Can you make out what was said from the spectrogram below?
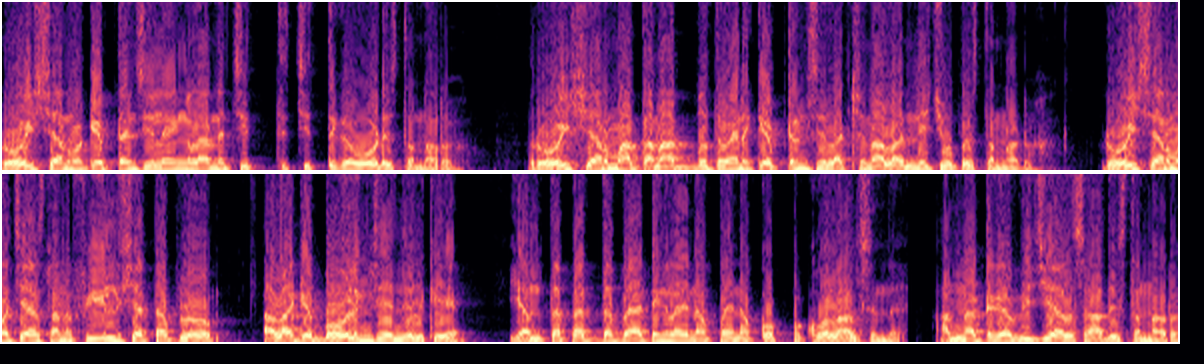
రోహిత్ శర్మ కెప్టెన్సీలో ఇంగ్లాండ్ చిత్తి చిత్తుగా ఓడిస్తున్నారు. రోహిత్ శర్మ తన అద్భుతమైన కెప్టెన్సీ లక్షణాలన్నీ చూపిస్తున్నాడు. రోహిత్ శర్మ చేస్తున్న ఫీల్డ్ సెటప్లో అలాగే బౌలింగ్ చేంజ్లకి ఎంత పెద్ద బ్యాటింగ్ లైనప్ అయినా కుప్పకూలాల్సిందే అన్నట్టుగా విజయాలు సాధిస్తున్నారు.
